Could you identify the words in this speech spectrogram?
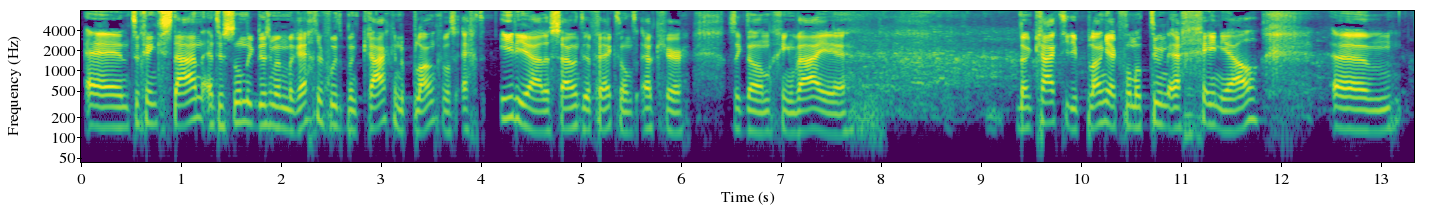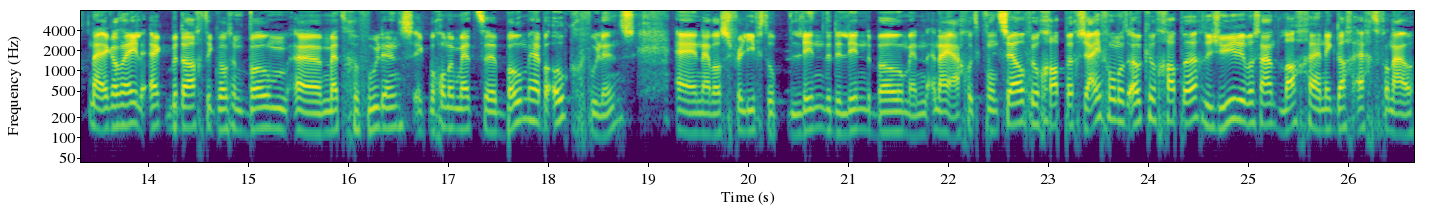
en toen ging ik staan en toen stond ik dus met mijn rechtervoet op een krakende plank. Dat was echt ideale sound effect, want elke keer als ik dan ging waaien, dan kraakte die plank. Ja, ik vond dat toen echt geniaal. Ehm, nou, ik had een hele act bedacht. Ik was een boom eh, met gevoelens. Ik begon ook met eh, bomen hebben ook gevoelens. En hij was verliefd op Linde, de lindeboom. En nou ja, goed, ik vond het zelf heel grappig. Zij vond het ook heel grappig. De jury was aan het lachen. En ik dacht echt van, nou,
